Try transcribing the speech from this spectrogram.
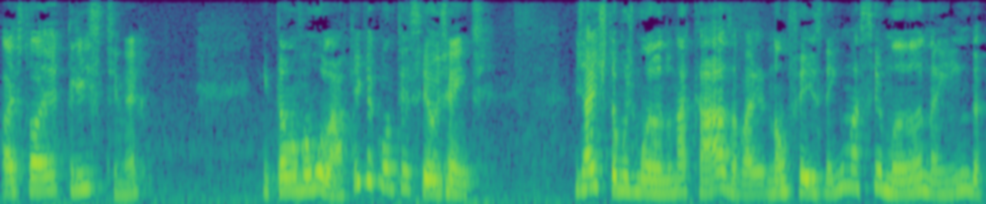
a história é triste, né? Então vamos lá. O que, que aconteceu, gente? Já estamos morando na casa, vai, não fez nenhuma semana ainda,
